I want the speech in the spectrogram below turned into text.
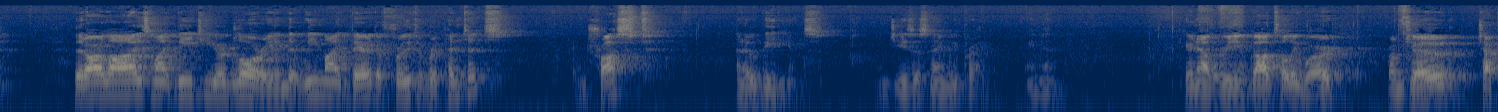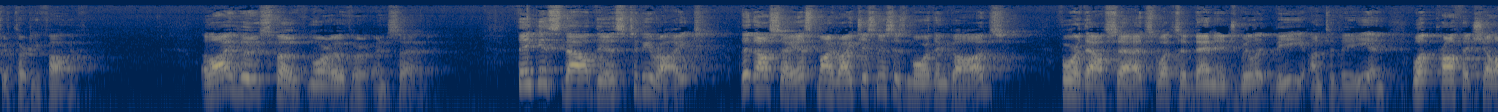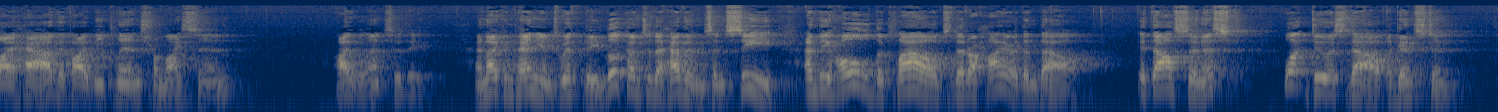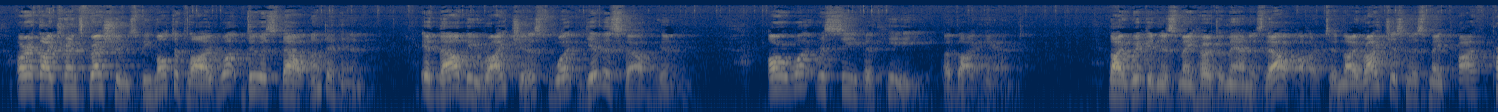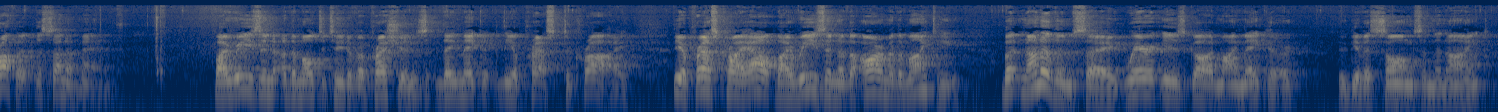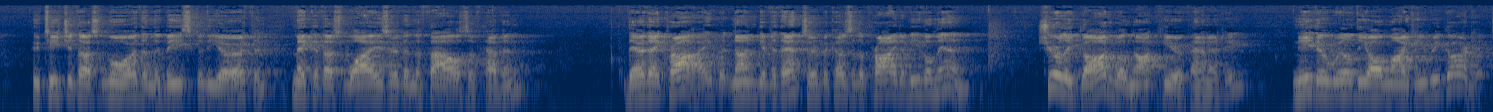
that our lives might be to your glory, and that we might bear the fruit of repentance and trust and obedience. In Jesus' name we pray. Amen. Hear now the reading of God's holy word from Job chapter 35. Elihu spoke, moreover, and said, Thinkest thou this to be right, that thou sayest, My righteousness is more than God's? For thou saidst, What advantage will it be unto thee? And what profit shall I have if I be cleansed from my sin? I will answer thee, and thy companions with thee. Look unto the heavens and see, and behold the clouds that are higher than thou. If thou sinnest, what doest thou against him? Or if thy transgressions be multiplied, what doest thou unto him? If thou be righteous, what givest thou him? Or what receiveth he of thy hand? Thy wickedness may hurt a man as thou art, and thy righteousness may profit the Son of Man. By reason of the multitude of oppressions, they make the oppressed to cry. The oppressed cry out by reason of the arm of the mighty. But none of them say, Where is God my Maker, who giveth songs in the night, who teacheth us more than the beasts of the earth, and maketh us wiser than the fowls of heaven? There they cry, but none giveth answer because of the pride of evil men. Surely God will not hear vanity, neither will the Almighty regard it.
